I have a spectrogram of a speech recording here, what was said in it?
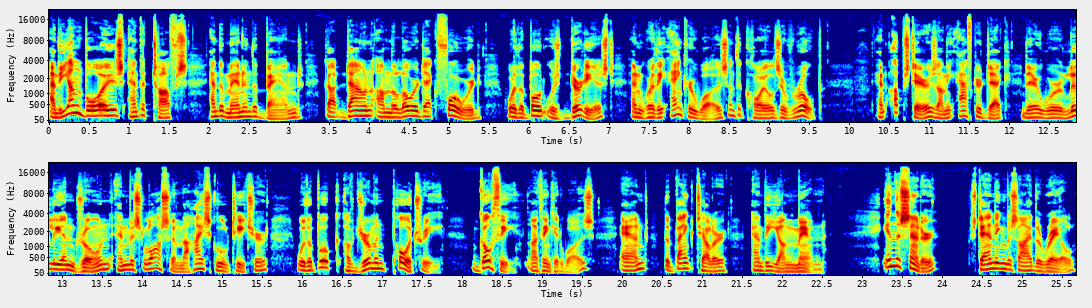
and the young boys and the toughs and the men in the band got down on the lower deck forward, where the boat was dirtiest and where the anchor was and the coils of rope. And upstairs on the after deck there were Lillian Drone and Miss Lawson, the high school teacher, with a book of German poetry, Goethe, I think it was, and the bank teller and the young men. In the center, standing beside the rail,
